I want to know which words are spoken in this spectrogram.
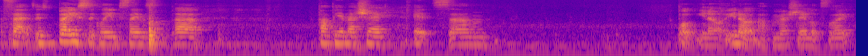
effect is basically the same as uh, papier-mâché. It's um, well, you know, you know what papier-mâché looks like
